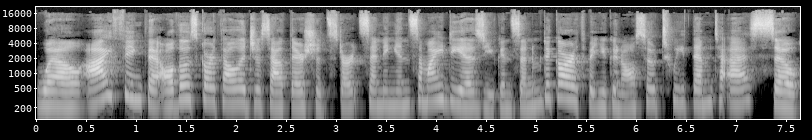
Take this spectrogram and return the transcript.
Well, I think that all those Garthologists out there should start sending in some ideas. You can send them to Garth, but you can also tweet them to us. So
